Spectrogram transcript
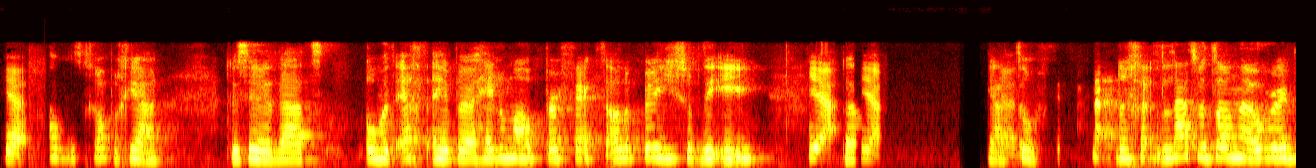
Ja, Oh, wat grappig, ja. Dus inderdaad, om het echt even helemaal perfect, alle puntjes op de i. ja, Dat- ja. Ja, Ja, dat- tof. Nou, dan laten we het dan over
